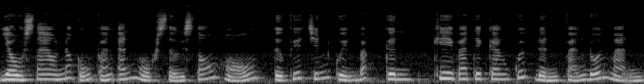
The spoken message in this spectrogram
Dầu sao nó cũng phản ánh một sự xấu hổ từ phía chính quyền Bắc Kinh khi Vatican quyết định phản đối mạnh,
